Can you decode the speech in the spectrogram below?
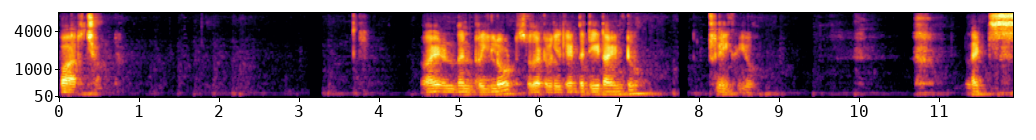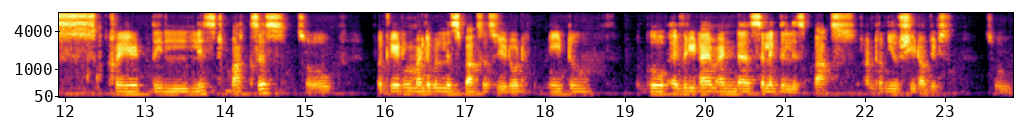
bar chart. Right and then reload so that we'll get the data into QlikView. Let's create the list boxes. So for creating multiple list boxes you don't need to go every time and uh, select the list box under new sheet objects. So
